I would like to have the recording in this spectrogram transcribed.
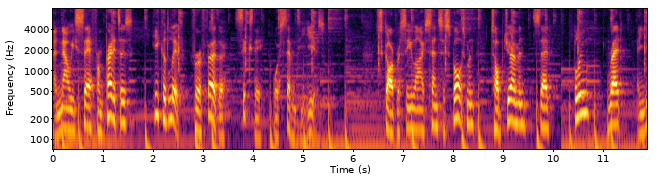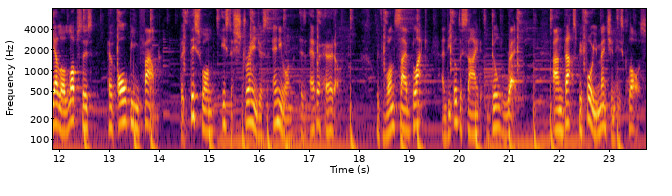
And now he's safe from predators, he could live for a further 60 or 70 years. Scarborough Sea Life Centre spokesman Tob German said, blue, red and yellow lobsters have all been found, but this one is the strangest anyone has ever heard of with one side black and the other side dull red. And that's before you mention his claws.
